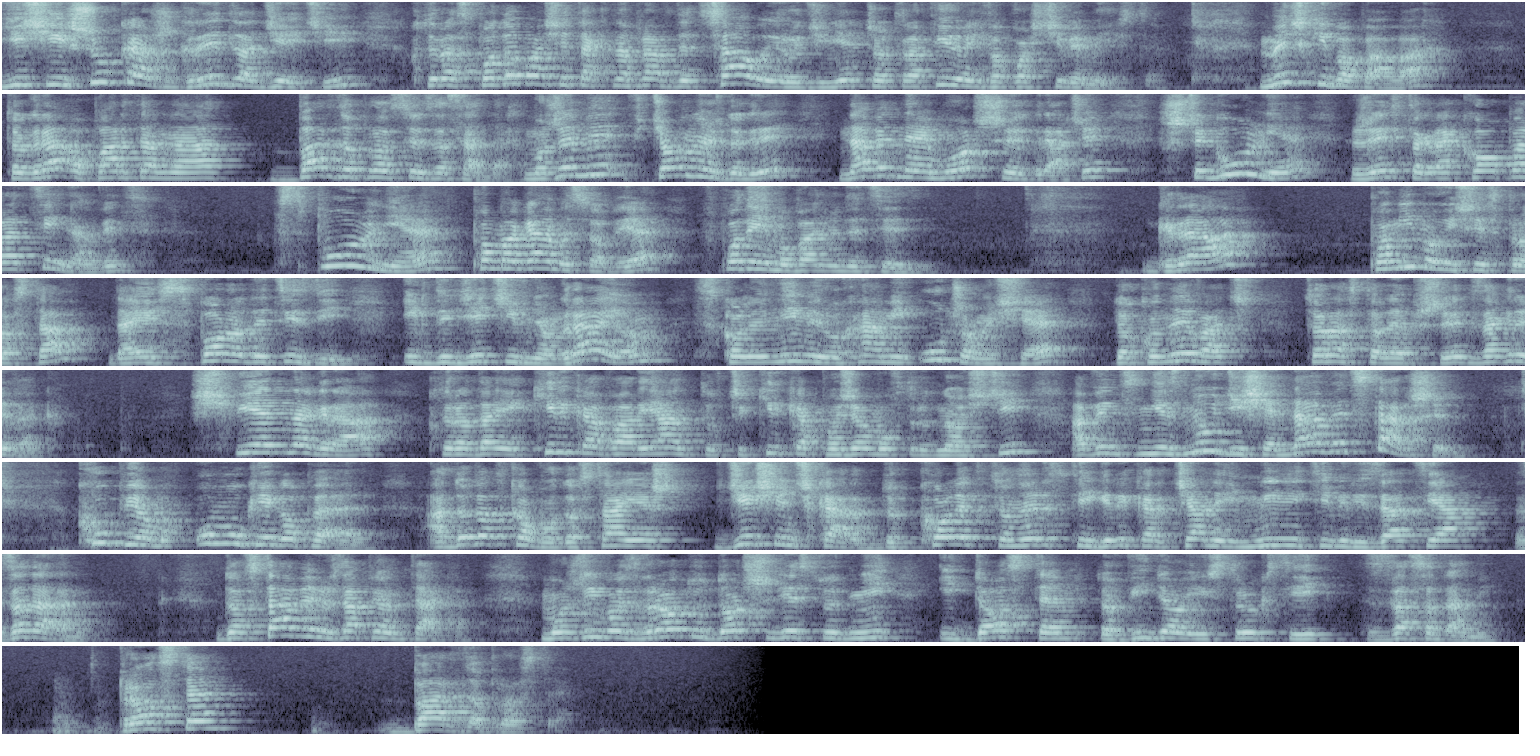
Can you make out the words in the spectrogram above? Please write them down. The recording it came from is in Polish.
Jeśli szukasz gry dla dzieci, która spodoba się tak naprawdę całej rodzinie, to trafiłeś we właściwe miejsce. Myszki w opałach to gra oparta na bardzo prostych zasadach. Możemy wciągnąć do gry nawet najmłodszych graczy, szczególnie, że jest to gra kooperacyjna, więc wspólnie pomagamy sobie w podejmowaniu decyzji. Gra, pomimo iż jest prosta, daje sporo decyzji i gdy dzieci w nią grają, z kolejnymi ruchami uczą się dokonywać coraz to lepszych zagrywek. Świetna gra, która daje kilka wariantów czy kilka poziomów trudności, a więc nie znudzi się nawet starszym. Kup ją u Łukiego.pl, a dodatkowo dostajesz 10 kart do kolekcjonerskiej gry karcianej Mini Cywilizacja za darmo. Dostawy już za piątaka. Możliwość zwrotu do 30 dni i dostęp do wideoinstrukcji z zasadami. Proste? Bardzo proste.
